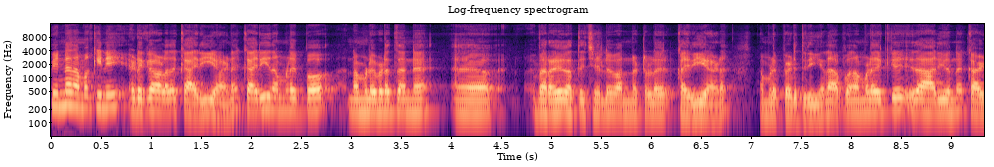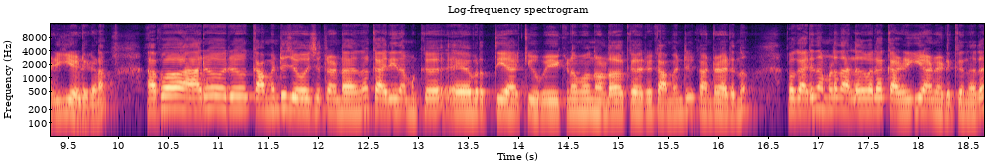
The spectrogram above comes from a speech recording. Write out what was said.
പിന്നെ നമുക്കിനി എടുക്കാനുള്ളത് കരിയാണ്. കരി നമ്മളിപ്പോൾ നമ്മളിവിടെ തന്നെ വിറക് കത്തിച്ചതിൽ വന്നിട്ടുള്ള കരിയാണ് നമ്മളിപ്പോൾ എടുത്തിരിക്കുന്നത്. അപ്പോൾ നമ്മൾക്ക് ഇത് ആദ്യം ഒന്ന് കഴുകി എടുക്കണം അപ്പോൾ ആരോ ഒരു കമന്റ് ചോദിച്ചിട്ടുണ്ടായിരുന്നു കരി നമുക്ക് വൃത്തിയാക്കി ഉപയോഗിക്കണമോ എന്നുള്ളതൊക്കെ ഒരു കമന്റ് കണ്ടായിരുന്നു അപ്പോൾ കരി നമ്മൾ നല്ലതുപോലെ കഴുകിയാണ് എടുക്കുന്നത്.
